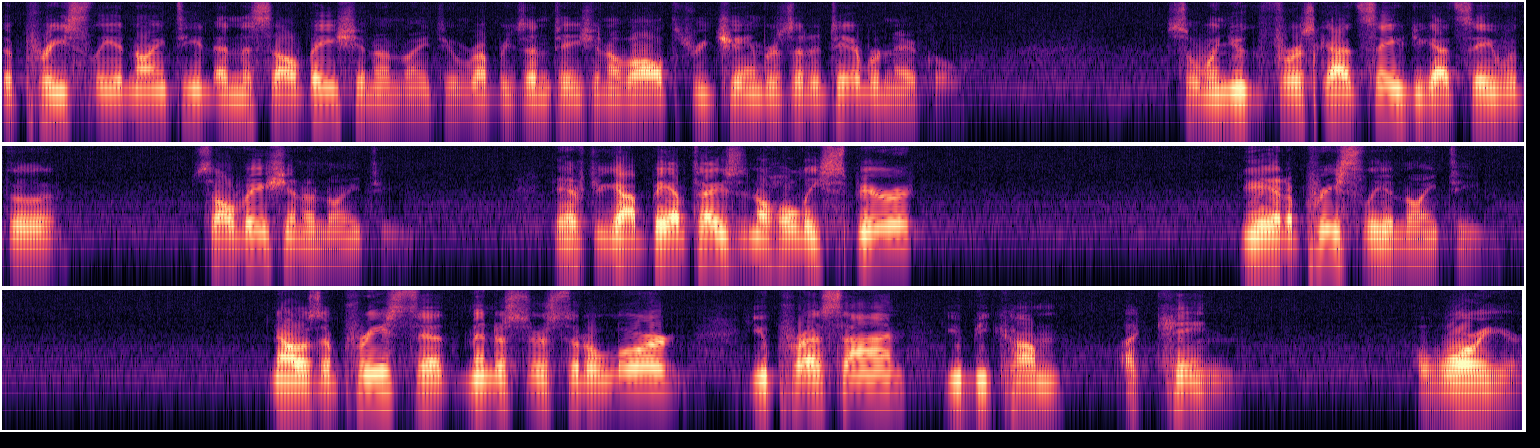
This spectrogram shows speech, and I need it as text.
the priestly anointing, and the salvation anointing, representation of all three chambers of the tabernacle. So when you first got saved, you got saved with the salvation anointing. After you got baptized in the Holy Spirit, you had a priestly anointing. Now, as a priest that ministers to the Lord, you press on, you become a king, a warrior.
